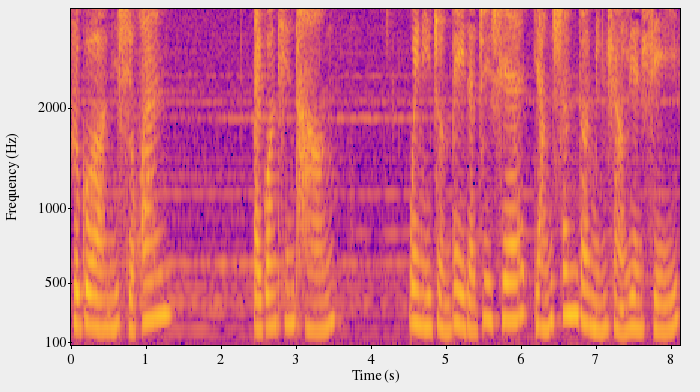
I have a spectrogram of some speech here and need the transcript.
如果你喜欢白光天堂。为你准备的这些扬声的冥想练习，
